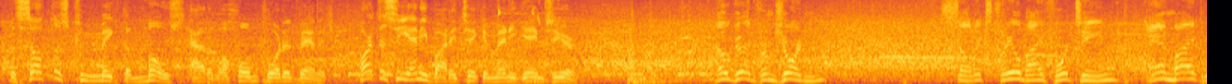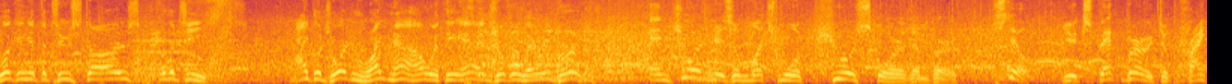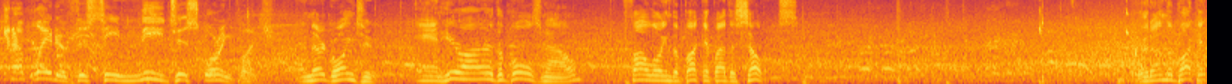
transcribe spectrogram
The Celtics can make the most out of a home court advantage. Hard to see anybody taking many games here. No good from Jordan. Celtics trail by 14. And Mike looking at the two stars for the teams. Michael Jordan right now with the edge over Larry Bird. And Jordan is a much more pure scorer than Bird. Still, you expect Bird to crank it up later if this team needs his scoring punch. And they're going to. And here are the Bulls now, following the bucket by the Celtics. Good on the bucket.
